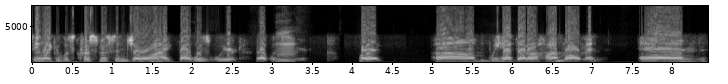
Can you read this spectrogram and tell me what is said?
seemed like it was Christmas in July. That was weird. That was Hmm. weird. But um, we had that aha moment, and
